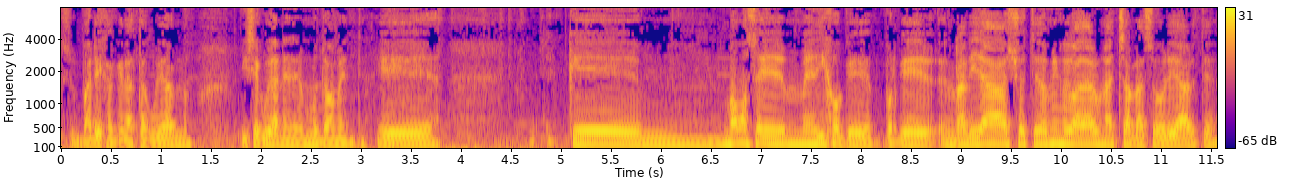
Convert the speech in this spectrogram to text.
su pareja que la está cuidando y se cuidan mutuamente eh, que mm, vamos a me dijo que porque en realidad yo este domingo iba a dar una charla sobre arte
